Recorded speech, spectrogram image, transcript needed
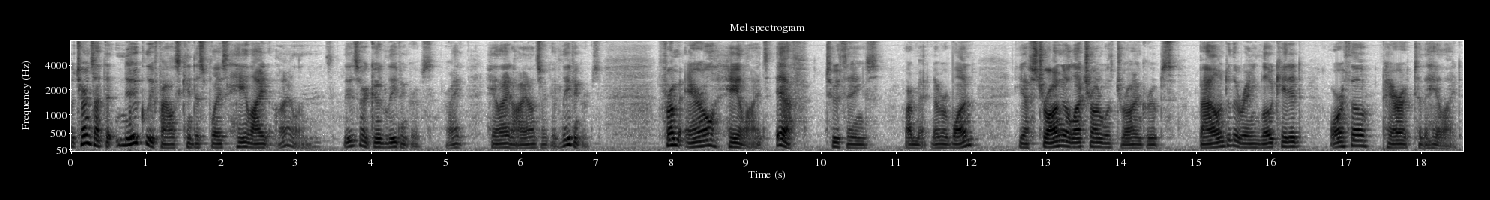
It turns out that nucleophiles can displace halide ions. These are good leaving groups, right? Halide ions are good leaving groups. From aryl halides, if two things are met. Number one, you have strong electron withdrawing groups bound to the ring located ortho para to the halide.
